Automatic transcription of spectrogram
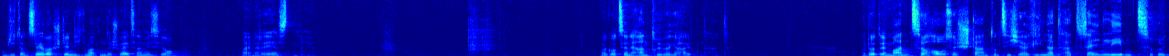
haben sich dann selber ständig gemacht in der Schweizer Mission. War einer der ersten hier. Weil Gott seine Hand drüber gehalten hat. Weil dort ein Mann zu Hause stand und sich erinnert hat, sein Leben zurück.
